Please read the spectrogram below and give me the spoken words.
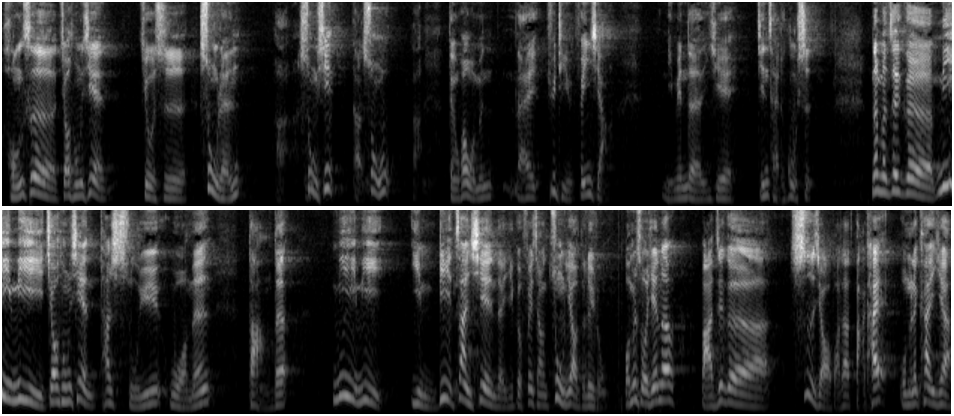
红色交通线就是送人啊、送信啊、送物啊，等会儿我们来具体分享里面的一些。精彩的故事。那么，这个秘密交通线，它属于我们党的秘密隐蔽战线的一个非常重要的内容。我们首先呢，把这个视角把它打开，我们来看一下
